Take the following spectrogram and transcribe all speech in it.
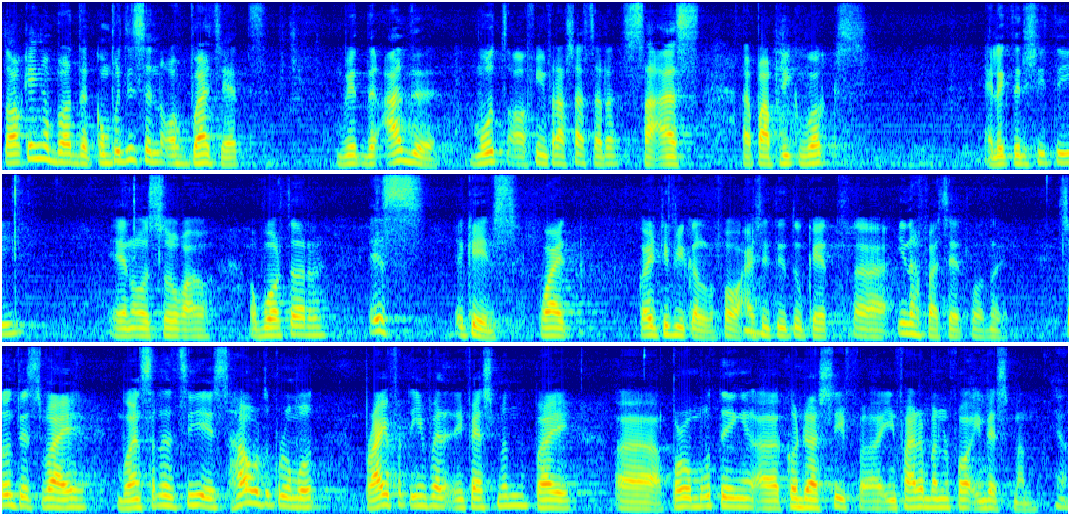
talking about the competition of budget with the other modes of infrastructure, such as uh, public works, electricity, and also uh, water, is again quite quite difficult for ICT to get uh, enough budget for it. So that's why one strategy is how to promote private investment by uh, promoting a conducive uh, environment for investment. Yeah.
